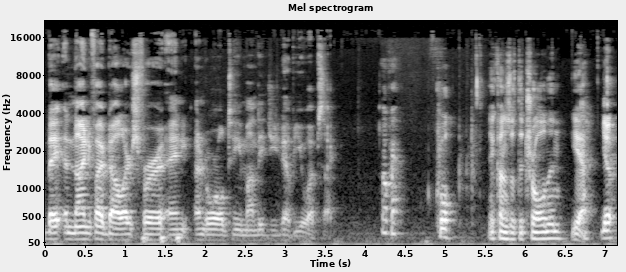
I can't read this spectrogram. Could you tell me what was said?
ninety five dollars for an Underworld team on the GW website. Okay. Cool. It comes with the troll then. Yeah. Yep.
